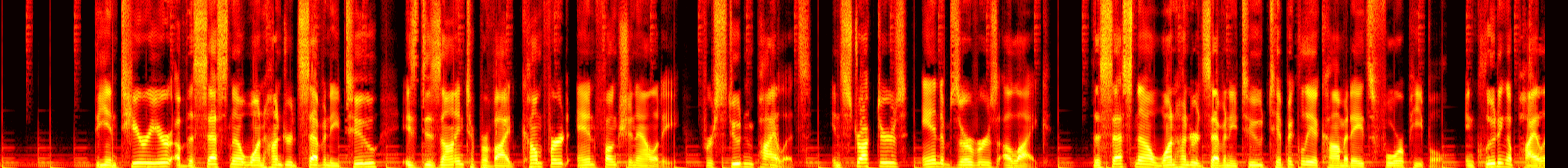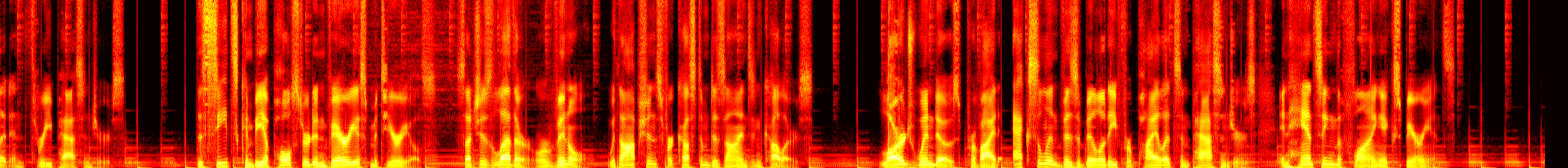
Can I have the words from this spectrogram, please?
The interior of the Cessna 172 is designed to provide comfort and functionality for student pilots, instructors, and observers alike. The Cessna 172 typically accommodates four people, including a pilot and three passengers. The seats can be upholstered in various materials, such as leather or vinyl, with options for custom designs and colors. Large windows provide excellent visibility for pilots and passengers, enhancing the flying experience.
